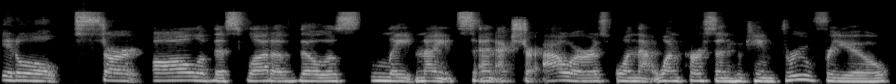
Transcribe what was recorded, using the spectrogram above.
it'll start all of this flood of those late nights and extra hours on that one person who came through for you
